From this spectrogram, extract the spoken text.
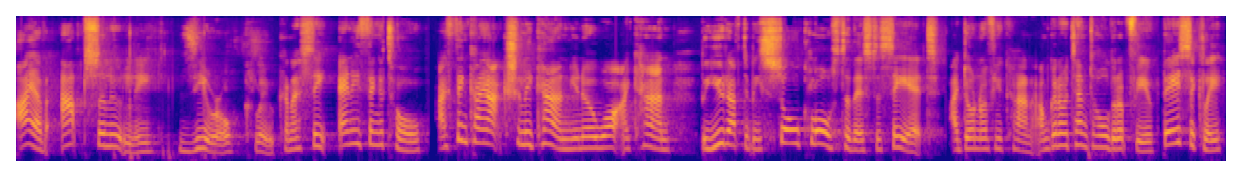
I have absolutely zero clue. Can I see anything at all? I think I actually can, you know what, I can, but you'd have to be so close to this to see it. I don't know if you can. I'm going to attempt to hold it up for you. Basically,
